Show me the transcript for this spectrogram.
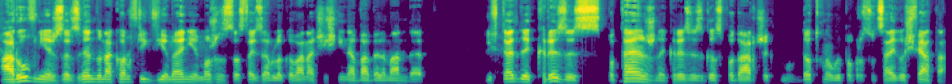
a również ze względu na konflikt w Jemenie może zostać zablokowana cieśnina Babel-Mandeb. I wtedy kryzys, potężny kryzys gospodarczy dotknąłby po prostu całego świata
